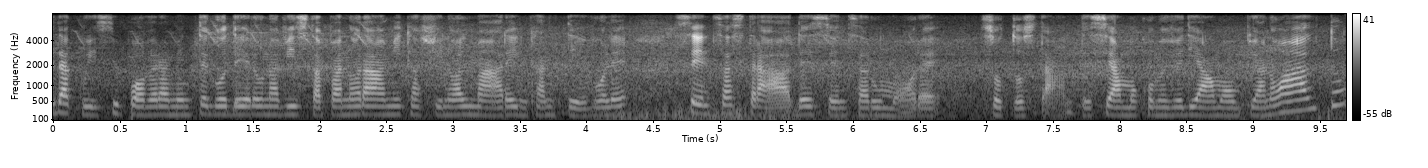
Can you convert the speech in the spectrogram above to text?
e da qui si può veramente godere una vista panoramica fino al mare incantevole, senza strade, senza rumore sottostante. Siamo come vediamo a un piano alto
